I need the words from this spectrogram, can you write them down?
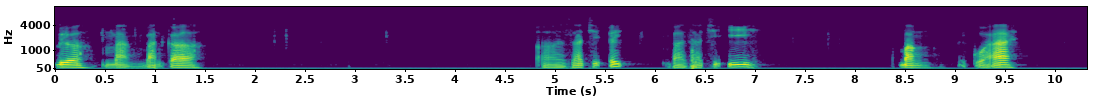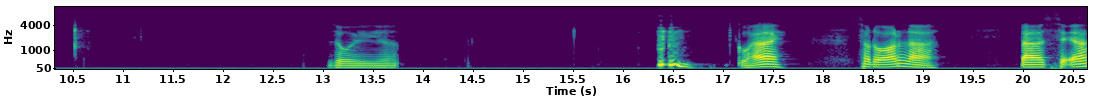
đưa mảng bàn cờ à, giá trị x và giá trị y bằng của ai. Rồi ờ, của ai. Sau đó là ta sẽ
